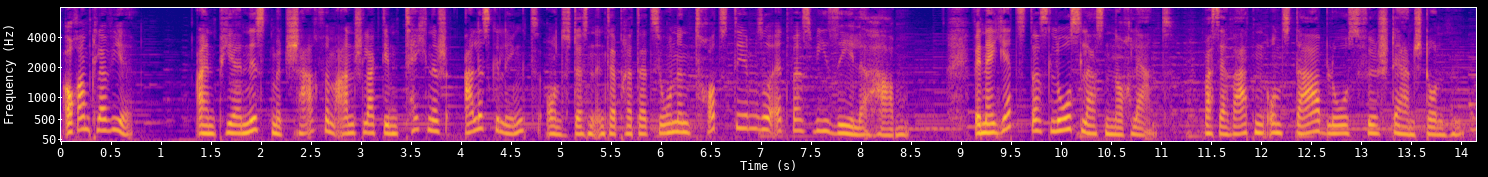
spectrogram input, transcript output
Auch am Klavier. Ein Pianist mit scharfem Anschlag, dem technisch alles gelingt und dessen Interpretationen trotzdem so etwas wie Seele haben. Wenn er jetzt das Loslassen noch lernt, was erwarten uns da bloß für Sternstunden?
